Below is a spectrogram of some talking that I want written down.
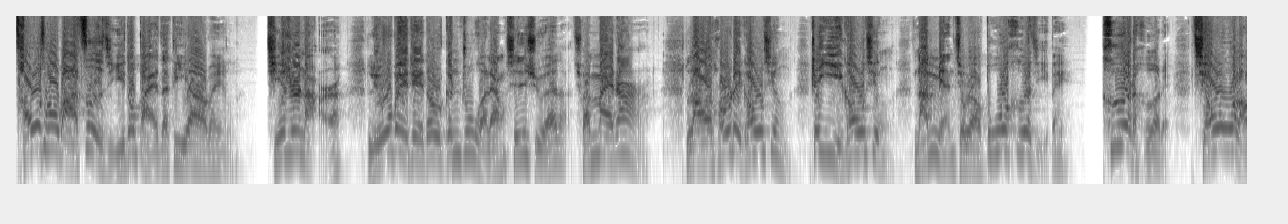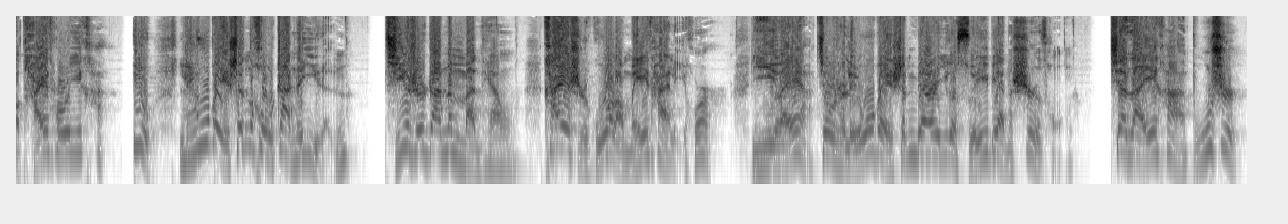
曹操把自己都摆在第二位了。其实哪儿啊？刘备这都是跟诸葛亮新学的，全卖这儿了。老头这高兴，这一高兴，难免就要多喝几杯。喝着喝着，乔国老抬头一看，哟，刘备身后站着一人呢。其实站那么半天了，开始国老没太理会儿，以为啊就是刘备身边一个随便的侍从呢。现在一看，不是，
